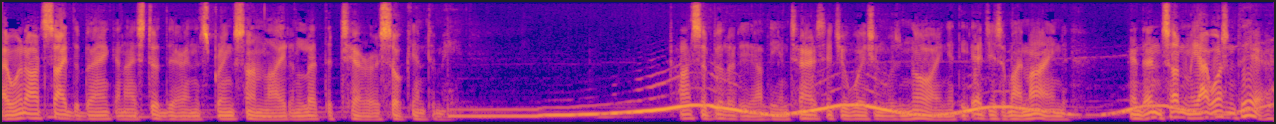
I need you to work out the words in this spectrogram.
I went outside the bank and I stood there in the spring sunlight and let the terror soak into me. The Possibility of the entire situation was gnawing at the edges of my mind. And then suddenly I wasn't there.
